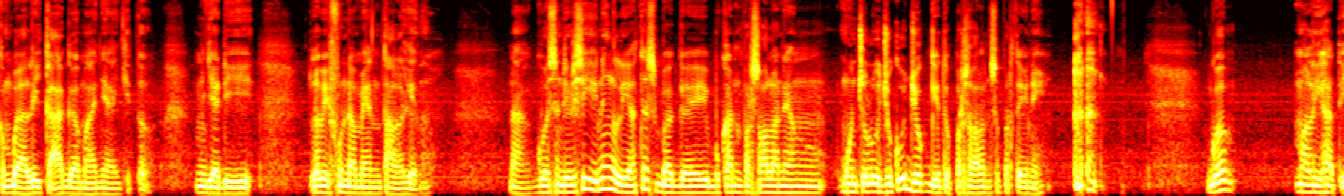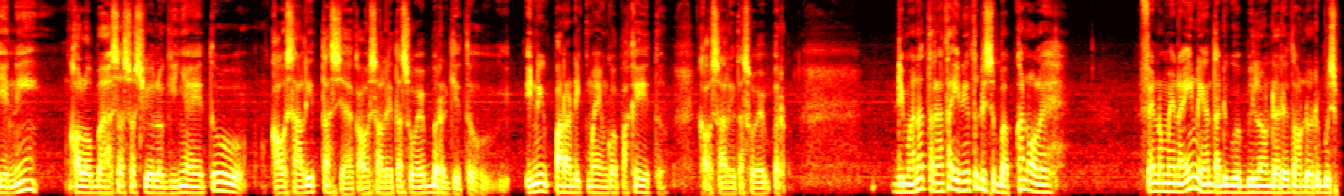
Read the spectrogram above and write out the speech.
kembali ke agamanya gitu menjadi lebih fundamental gitu. Nah gue sendiri sih ini ngelihatnya sebagai bukan persoalan yang muncul ujuk-ujuk gitu persoalan seperti ini. Gue melihat ini kalau bahasa sosiologinya itu kausalitas ya kausalitas Weber gitu. Ini paradigma yang gue pakai itu kausalitas Weber. Di mana ternyata ini tuh disebabkan oleh fenomena ini yang tadi gue bilang dari tahun 2010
